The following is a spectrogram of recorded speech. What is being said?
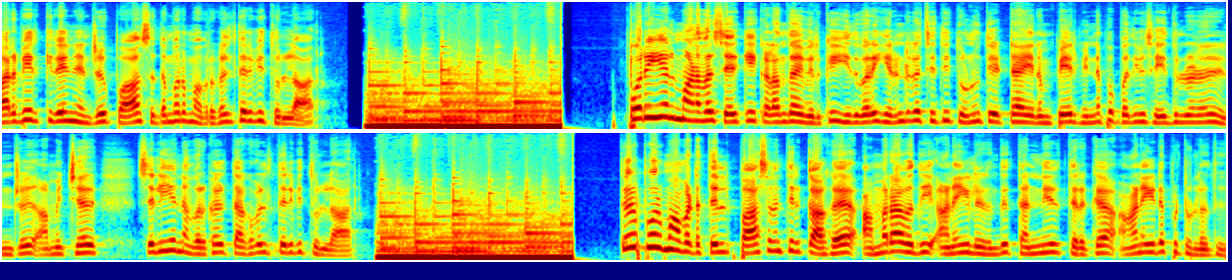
வரவேற்கிறேன் என்று ப. சிதம்பரம் அவர்கள் தெரிவித்துள்ளார். பொறியியல் மாணவர் சேர்க்கை கலந்தாய்விற்கு இதுவரை இரண்டு லட்சத்தி தொண்ணூற்றி எட்டாயிரம் பேர் விண்ணப்ப பதிவு செய்துள்ளனர் என்று அமைச்சர் செலியன் அவர்கள் தகவல் தெரிவித்துள்ளார். திருப்பூர் மாவட்டத்தில் பாசனத்திற்காக அமராவதி அணையிலிருந்து தண்ணீர் திறக்க ஆணையிடப்பட்டுள்ளது.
